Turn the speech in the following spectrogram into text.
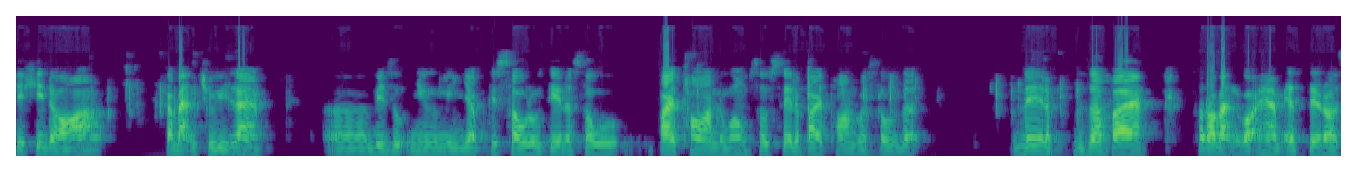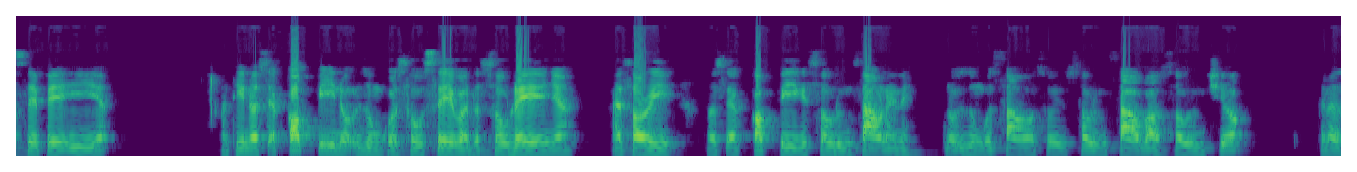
Thì khi đó các bạn chú ý là uh, ví dụ như mình nhập cái sâu đầu tiên là sâu python đúng không? Sâu c là python và sâu d là java. Sau đó bạn gọi hàm strcpi á thì nó sẽ copy nội dung của sâu c và sâu d nhá. À sorry nó sẽ copy cái sâu đứng sau này này nội dung của sau sâu, đứng sau vào sâu đứng trước. Tức là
